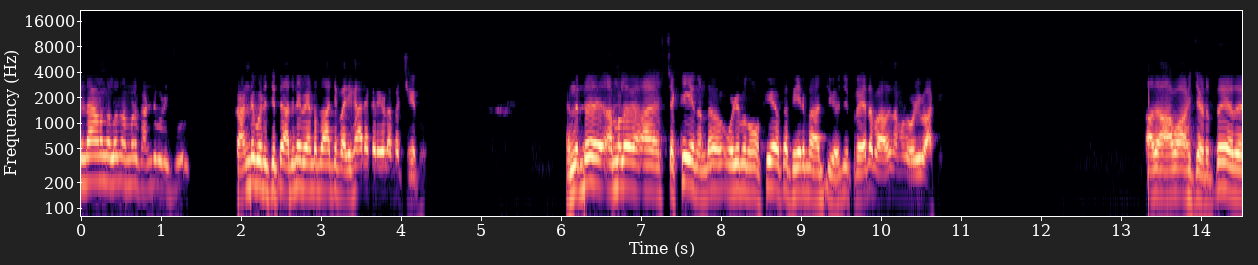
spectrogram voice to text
എന്താണെന്നുള്ളത് നമ്മൾ കണ്ടുപിടിച്ചു. കണ്ടുപിടിച്ചിട്ട് അതിന് വേണ്ടതായിട്ട് പരിഹാരക്രിയകളൊക്കെ ചെയ്തു. എന്നിട്ട് നമ്മൾ ചെക്ക് ചെയ്യുന്നുണ്ട്. ഒഴിവ് നോക്കിയൊക്കെ തീരുമാനിച്ചു ചോദിച്ചു പ്രേതബാധ നമ്മൾ ഒഴിവാക്കി. അത് ആവാഹിച്ചെടുത്ത് അത്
